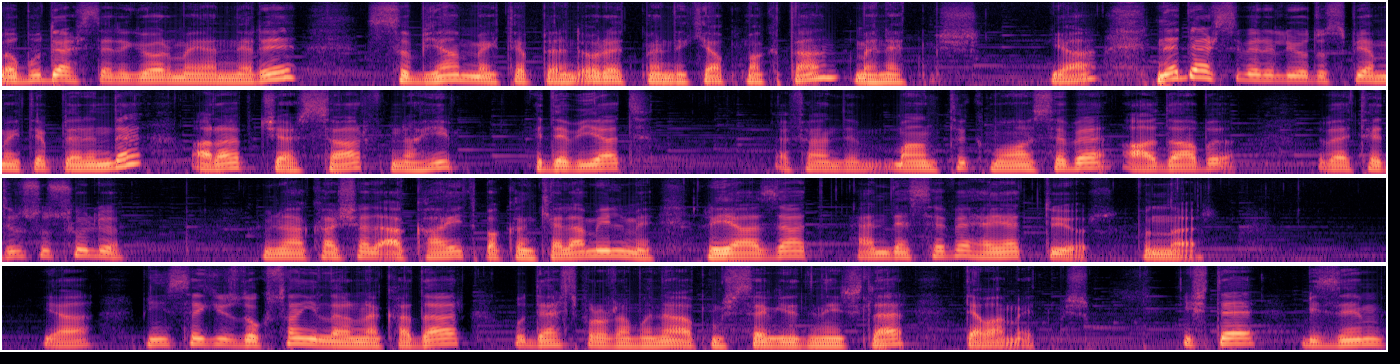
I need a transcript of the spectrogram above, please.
Ve bu dersleri görmeyenleri Sıbyan mekteplerinde öğretmenlik yapmaktan men etmiş. Ya ne dersi veriliyordu Sıbyan mekteplerinde? Arapça, sarf, nahif, edebiyat, efendim mantık, muhasebe, adabı ve tedris usulü. Münakaşa, akaid, bakın kelam ilmi, riyazat, hendese ve heyet diyor bunlar. Ya 1890 yıllarına kadar bu ders programı ne yapmış sevgili dinleyiciler? Devam etmiş. İşte bizim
